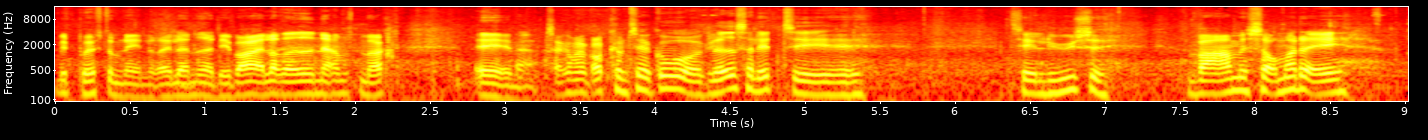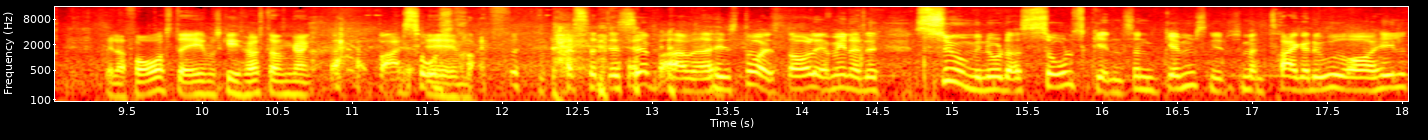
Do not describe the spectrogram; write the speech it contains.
midt på eftermiddagen eller et eller andet, og det er bare allerede nærmest mørkt. Øhm, ja. Så kan man godt komme til at gå og glæde sig lidt til, til lyse, varme sommerdage, eller forårsdage måske i første omgang. Bare et solstrejf. altså, december har været historisk dårligt. Jeg mener, det er syv minutter solskin, sådan gennemsnit, hvis man trækker det ud over hele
